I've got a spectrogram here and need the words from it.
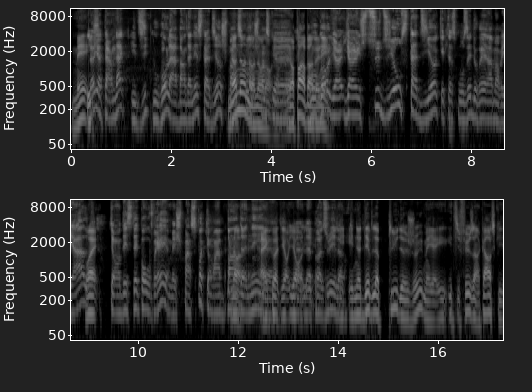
Mais, là, il y a Tarnac qui dit que Google a abandonné Stadia. Je pense non, non, pas. non, je non, pense non, que non. Ils n'ont pas abandonné. Google, il y, a, il y, a, un studio Stadia qui était supposé d'ouvrir à Montréal. Ouais. Qui ont décidé de ne pas ouvrir, mais je pense pas qu'ils ont abandonné non, écoute, ils ont, ils ont, le, le, produit. Là. Ils, ne développent plus de jeux, mais ils diffusent encore. Ce qui,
